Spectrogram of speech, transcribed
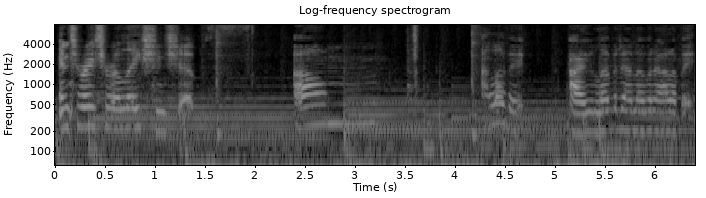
Interracial relationships. Um, I love it. I love it. I love it. I love it.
